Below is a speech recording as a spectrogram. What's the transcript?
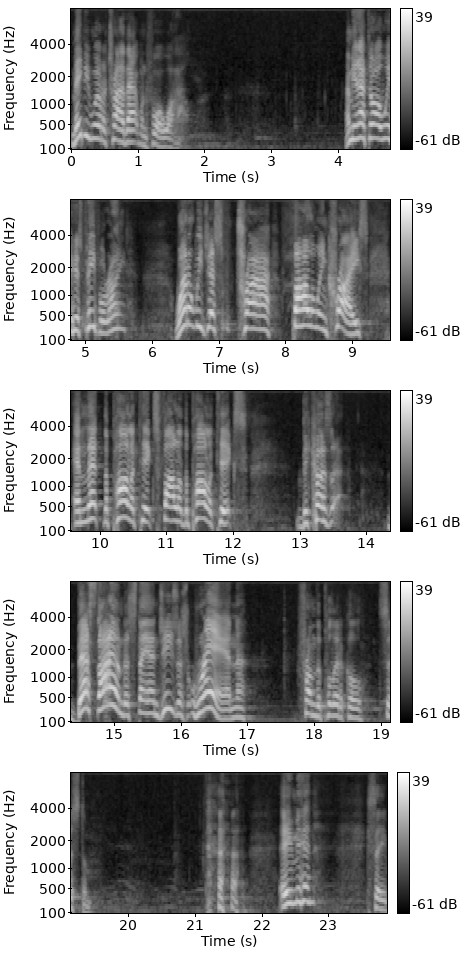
Maybe we ought to try that one for a while. I mean, after all, we're his people, right? Why don't we just try following Christ and let the politics follow the politics? Because, best I understand, Jesus ran from the political system. Amen? Say,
